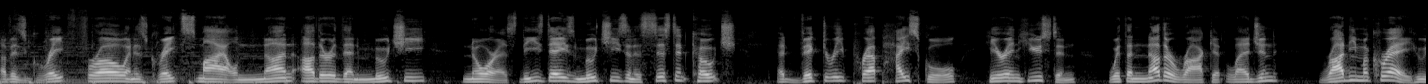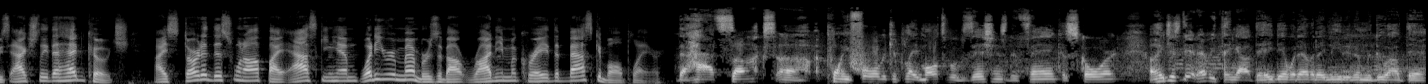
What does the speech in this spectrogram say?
of his great fro and his great smile. None other than Moochie Norris. These days, Moochie's an assistant coach at Victory Prep High School here in Houston with another Rocket legend, Rodney McCray, who's actually the head coach I started this one off by asking him what he remembers about Rodney McCray, the basketball player. The hot socks, uh, point forward, could play multiple positions, defend, could score. Uh, he just did everything out there. He did whatever they needed him to do out there.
